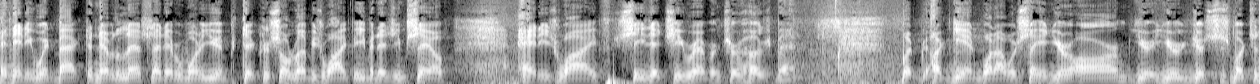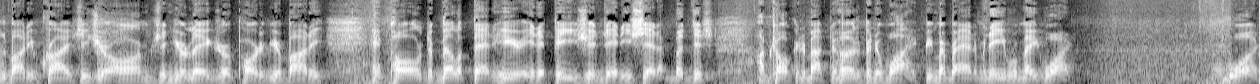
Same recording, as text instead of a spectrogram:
And then he went back to, nevertheless, let every one of you in particular so love his wife even as himself, and his wife see that she reverence her husband. But again, what I was saying, your arm, you're, you're just as much of the body of Christ as your arms and your legs are a part of your body. And Paul developed that here in Ephesians, and he said, but this, I'm talking about the husband and wife. You remember Adam and Eve were made what? One.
